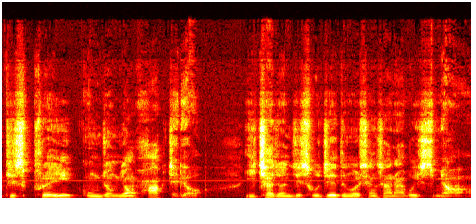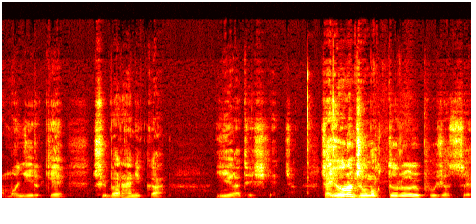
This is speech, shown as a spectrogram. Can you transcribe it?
디스플레이 공정용 화학재료, 2차 전지 소재 등을 생산하고 있으며 뭔지 이렇게 출발하니까 이해가 되시겠죠. 자, 이런 종목들을 보셨어요.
